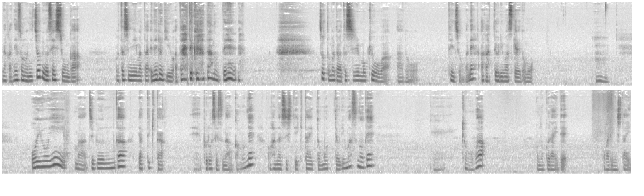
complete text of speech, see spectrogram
なんかねその日曜日のセッションが私にまたエネルギーを与えてくれたので ちょっとまだ私も今日はあのテンションがね上がっておりますけれども、うん、おいおい、まあ、自分がやってきた、えー、プロセスなんかもねお話ししていきたいと思っておりますので、えー、今日はこのくらいで終わりにしたい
